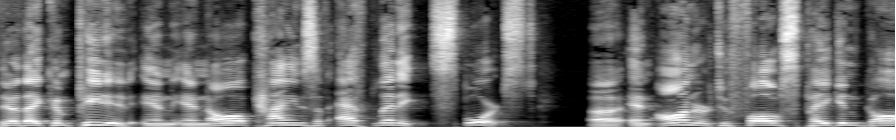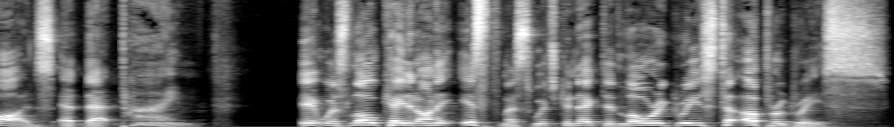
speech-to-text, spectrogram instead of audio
There they competed in, in all kinds of athletic sports uh, and honor to false pagan gods at that time. It was located on an isthmus which connected Lower Greece to Upper Greece.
